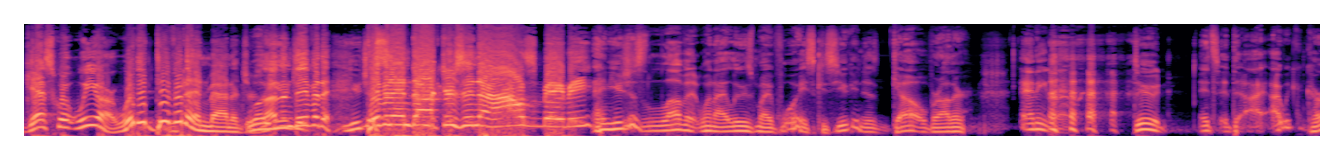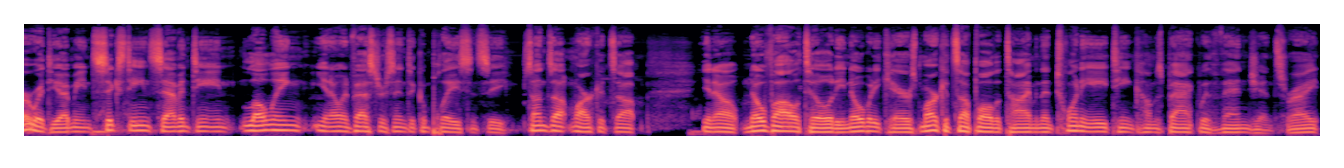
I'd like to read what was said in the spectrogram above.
guess what we are? We're the dividend managers. Well, you ju- dividend, you just- dividend doctors in the house, baby. And you just love it when I lose my voice because you can just go, brother. Anyway, dude, it's it, I, I would concur with you. I mean, 16, 17, lulling, you know, investors into complacency. Sun's up, market's up. You know, no volatility, nobody cares. Market's up all the time, and then 2018 comes back with vengeance, right?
